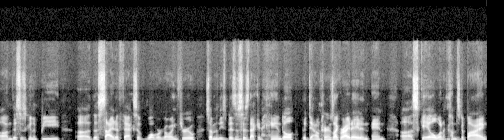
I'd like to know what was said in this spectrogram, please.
Um, this is going to be uh, the side effects of what we're going through. Some of these businesses that can handle the downturns like Rite Aid and, and uh, scale when it comes to buying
